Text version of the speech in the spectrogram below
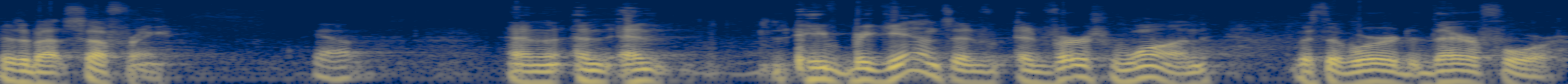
is about suffering. Yeah. And, and, and he begins in, in verse 1 with the word therefore.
